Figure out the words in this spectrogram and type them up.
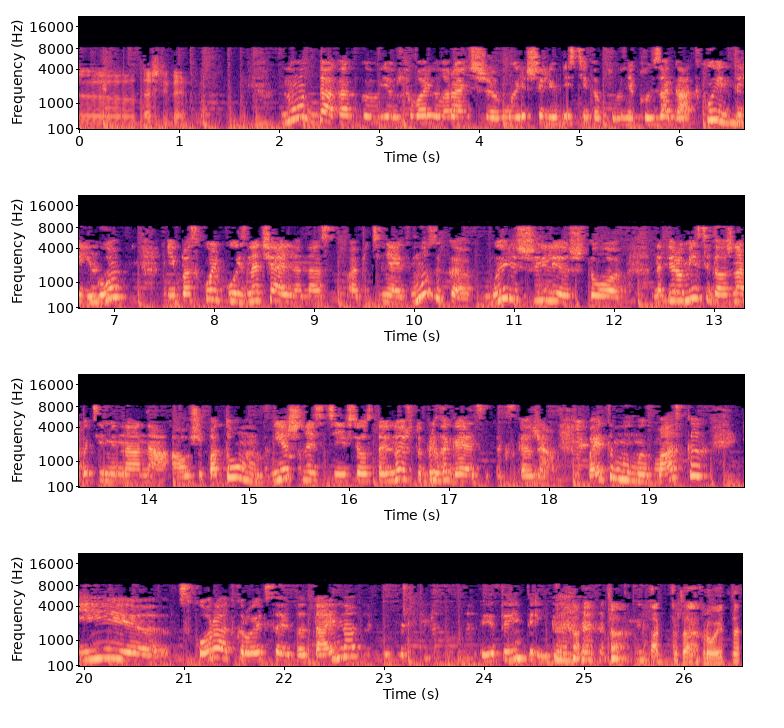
э, дошли до этого? Ну да, как я уже говорила раньше, мы решили внести такую некую загадку, интригу. И поскольку изначально нас объединяет музыка, мы решили, что на первом месте должна быть именно она, а уже потом внешность и все остальное, что прилагается, так скажем. Поэтому мы в масках, и скоро откроется эта тайна. Это интрига. Как закроется?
